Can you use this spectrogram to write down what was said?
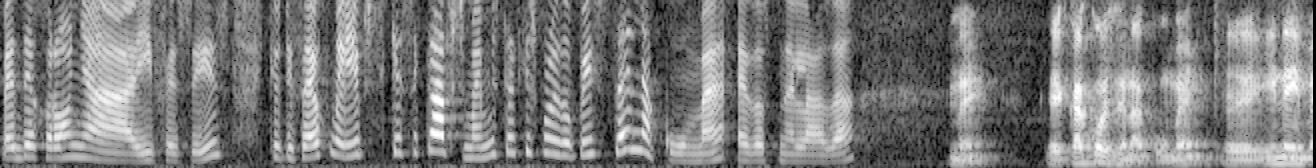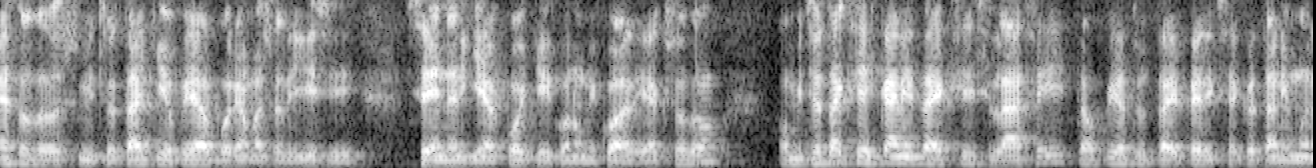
πέντε χρόνια ύφεσης και ότι θα έχουμε λήψεις και σε καύσιμα. Εμείς τέτοιες προειδοποίησεις δεν ακούμε εδώ στην Ελλάδα. Ναι. Ε, κακώς δεν ακούμε. Ε, είναι η μέθοδος Μητσοτάκη, η οποία μπορεί να μας οδηγήσει σε ενεργειακό και οικονομικό αδιέξοδο. Ο Μητσοτάκης έχει κάνει τα εξής λάθη, τα οποία του τα υπέδειξα και όταν ήμουν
